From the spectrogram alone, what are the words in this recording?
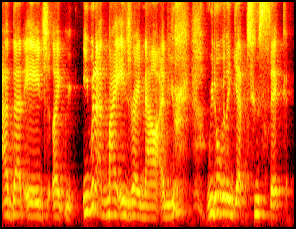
at that age, like even at my age right now, and you're, we don't really get too sick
